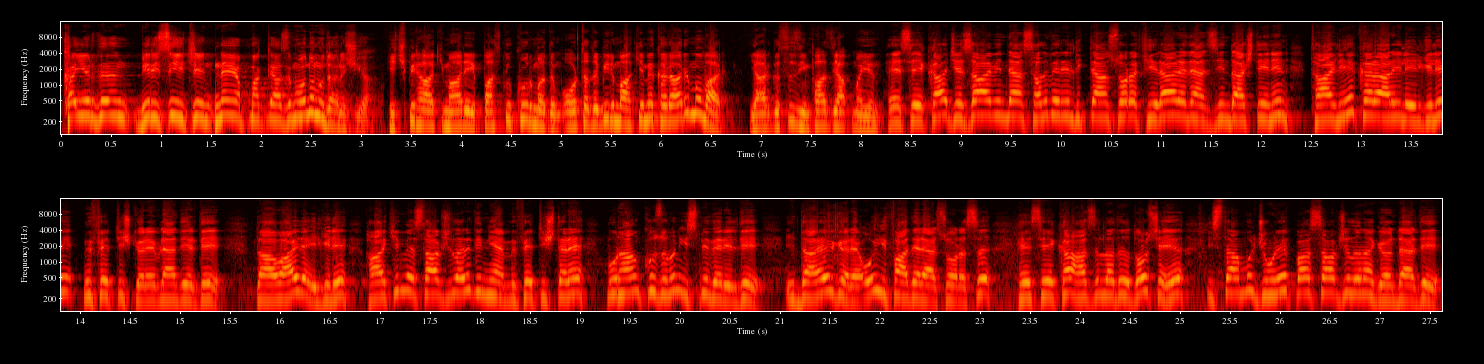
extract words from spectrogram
Kayırdığın birisi için ne yapmak lazım onu mu danışıyor? Hiçbir hakimi arayıp baskı kurmadım. Ortada bir mahkeme kararı mı var? Yargısız infaz yapmayın. HSK cezaevinden salıverildikten sonra firar eden Zindaşti'nin tahliye kararı ile ilgili müfettiş görevlendirdi. Davayla ilgili hakim ve savcıları dinleyen müfettişlere Burhan Kuzu'nun ismi verildi. İddiaya göre o ifadeler sonrası HSK hazırladığı dosyayı İstanbul Cumhuriyet Başsavcılığına gönderdi.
